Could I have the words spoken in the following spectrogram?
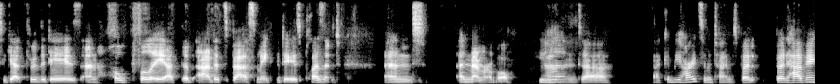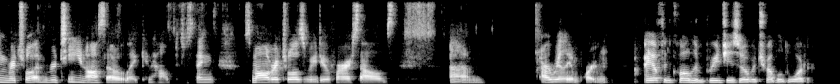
to get through the days and hopefully at the at its best make the days pleasant and and memorable. Yeah. And uh, that can be hard sometimes but but having ritual and routine also like can help. Just things small rituals we do for ourselves um, are really important. I often call them bridges over troubled water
